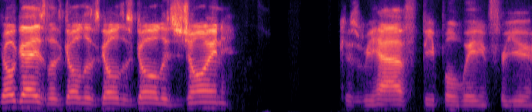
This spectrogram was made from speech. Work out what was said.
Go, guys. Let's go. Let's go. Let's go. Let's join because we have people waiting for you.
